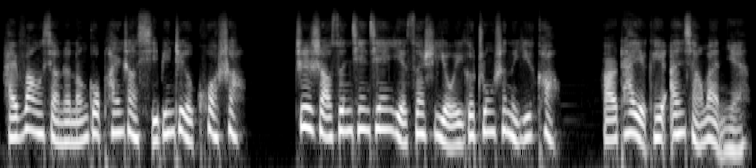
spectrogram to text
还妄想着能够攀上席斌这个阔少，至少孙芊芊也算是有一个终身的依靠，而她也可以安享晚年。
